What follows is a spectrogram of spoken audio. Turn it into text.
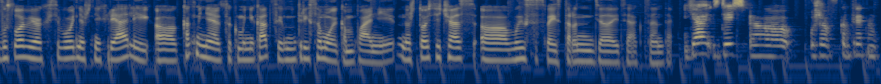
в условиях сегодняшних реалий, а, как меняются коммуникации внутри самой компании? На что сейчас а, вы со своей стороны делаете акценты? Я здесь э, уже в конкретном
